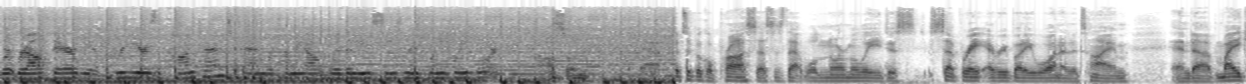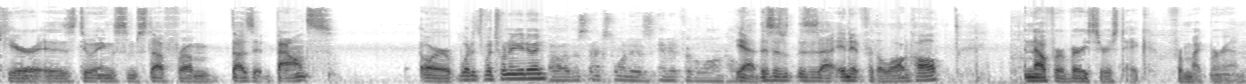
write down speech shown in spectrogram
we're, we're out there. We have three years of content and we're coming out with a new season in 2024. Awesome. Yeah, the typical process is that we'll normally just separate everybody one at a time, and uh, Mike here is doing some stuff from Does It Bounce, or what is which one are you doing? Uh, this next one is In It for the Long Haul. Yeah, this is this is uh, in it for the long haul. And now for a very serious take from Mike Moran.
